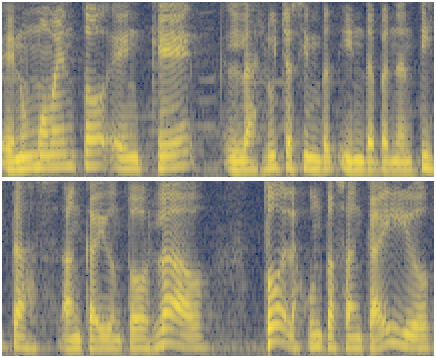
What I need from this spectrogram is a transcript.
en un momento en que las luchas independentistas han caído en todos lados, todas las juntas han caído,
